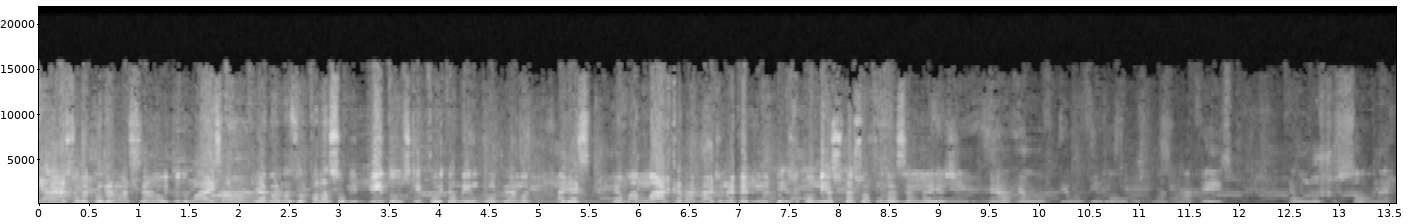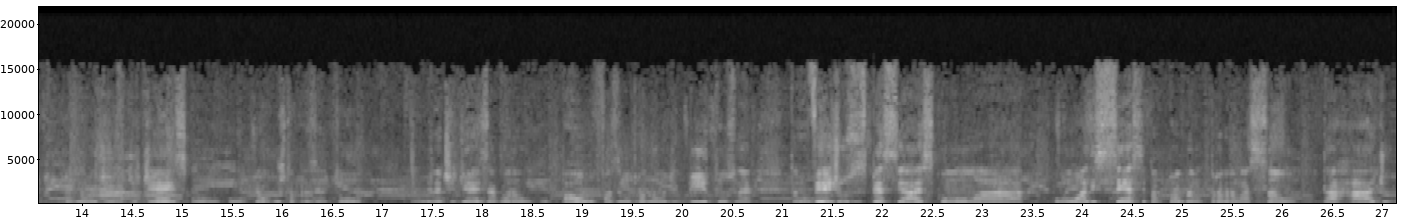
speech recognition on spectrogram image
né, sobre a programação e tudo mais. E agora nós vamos falar sobre Beatles, que foi também um programa, aliás, é uma marca da rádio, né, Pedrinho? Desde o começo da sua fundação, não é isso? Sim, Eu, eu, eu ouvindo Augusto mais uma vez, é um luxo só, né? Programa de, de jazz, como, como o que o Augusto apresentou, no Mirante Jazz, agora o, o Paulo fazendo um programa de Beatles, né? Então eu vejo os especiais como, uma, como um alicerce para a programação da rádio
